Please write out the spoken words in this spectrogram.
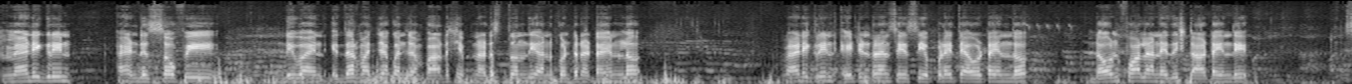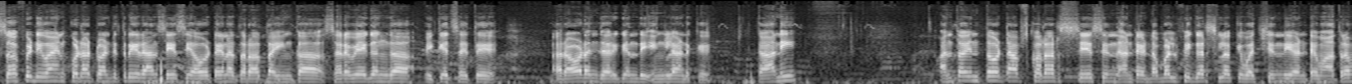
Maddy Green and Sophie Devine ఇద్దరి మధ్య కొంచెం పార్ట్నర్షిప్ నడుస్తుంది అనుకుంటున్న టైంలో ప్యాడిగ్రీన్ ఎయిటీన్ రన్స్ వేసి ఎప్పుడైతే అవుట్ అయిందో డౌన్ఫాల్ అనేది స్టార్ట్ అయింది. సోఫీ డివైన్ కూడా ట్వంటీ త్రీ రన్స్ వేసి అవుట్ అయిన తర్వాత ఇంకా శరవేగంగా వికెట్స్ అయితే రావడం జరిగింది ఇంగ్లాండ్కి. కానీ అంతో ఎంతో టాప్ స్కోరర్స్ చేసింది అంటే డబుల్ ఫిగర్స్లోకి వచ్చింది అంటే మాత్రం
